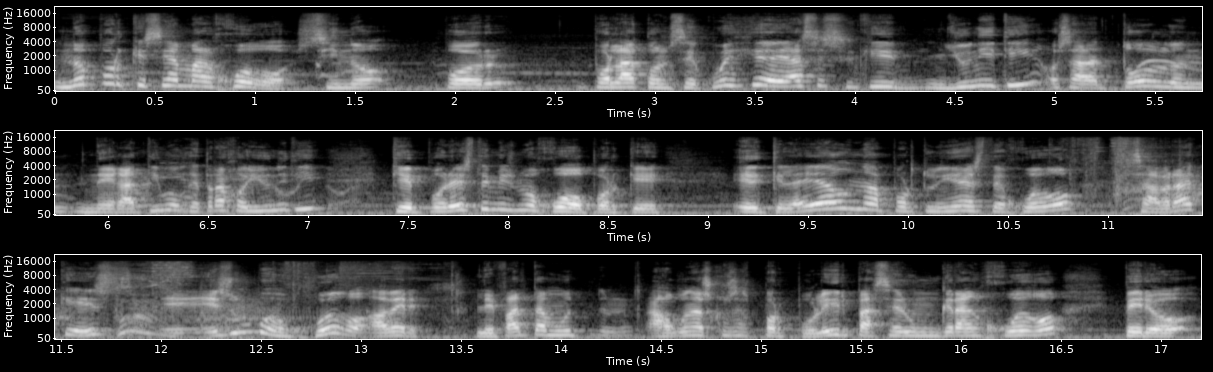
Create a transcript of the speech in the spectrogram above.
no porque sea mal juego, sino por, por la consecuencia de Assassin's Creed Unity, o sea, todo lo negativo que trajo Unity, que por este mismo juego, porque el que le haya dado una oportunidad a este juego sabrá que es, eh, es un buen juego. A ver, le faltan algunas cosas por pulir para ser un gran juego, pero,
